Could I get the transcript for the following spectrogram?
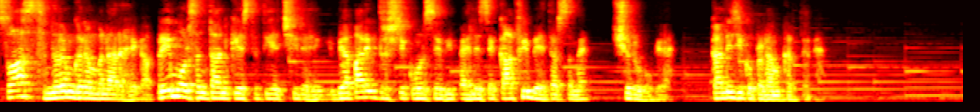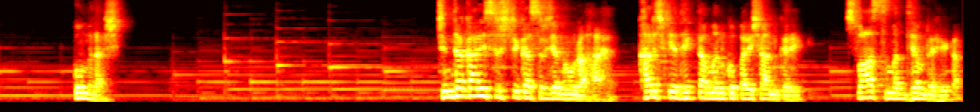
स्वास्थ्य नरम गरम बना रहेगा। प्रेम और संतान की स्थिति अच्छी रहेगी। व्यापारिक दृष्टिकोण से भी पहले से काफ़ी बेहतर समय शुरू हो गया है। काली जी को प्रणाम करते रहे। कुंभ राशि। चिंताकारी सृष्टि का सृजन हो रहा है। खर्च की अधिकता मन को परेशान करेगी। स्वास्थ्य मध्यम रहेगा।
